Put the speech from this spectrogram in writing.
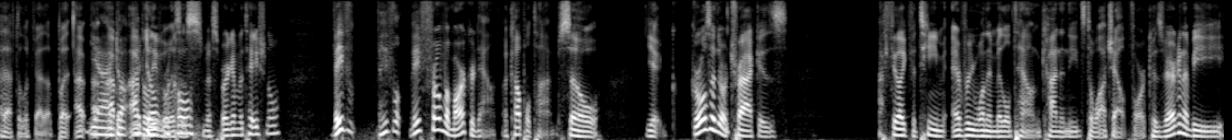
I'd have to look that up, but I, Yeah, I I, I I believe it recall. was a Smithsburg Invitational. They've they've they've thrown the marker down a couple times. So, yeah, girls indoor track is. I feel like the team everyone in Middletown kind of needs to watch out for because they're going to be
